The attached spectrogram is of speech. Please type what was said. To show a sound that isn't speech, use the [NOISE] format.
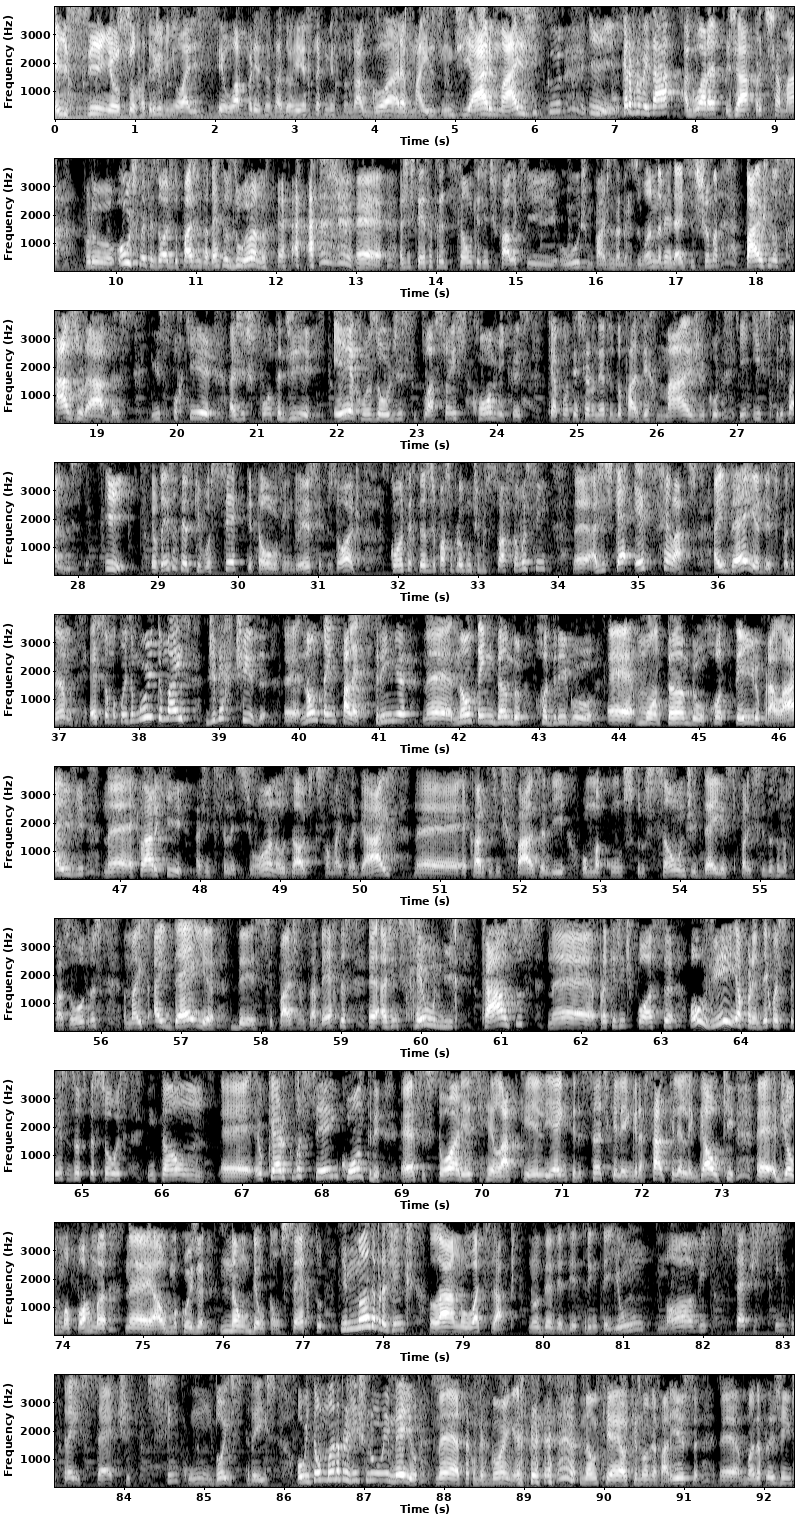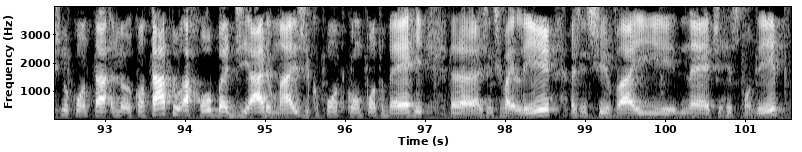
Aí sim, eu sou Rodrigo Vignoli, seu apresentador, e está começando agora mais um Diário Mágico. E eu quero aproveitar agora já para te chamar pro último episódio do Páginas Abertas do ano. [LAUGHS] é, a gente tem essa tradição que a gente fala que o último Páginas Abertas do ano, na verdade, se chama Páginas Rasuradas. Isso porque a gente conta de erros ou de situações cômicas que aconteceram dentro do fazer mágico e espiritualista. E eu tenho certeza que você que está ouvindo esse episódio com certeza já passou por algum tipo de situação assim. Né? A gente quer esses relatos. A ideia desse programa é ser uma coisa muito mais divertida. É, não tem palestrinha, né? não tem dando Rodrigo é, montando roteiro para live. Né? É claro que a gente seleciona os áudios que são mais legais. Né? É claro que a gente faz ali uma construção de ideias parecidas umas com as outras. Mas a ideia desse Páginas Abertas é a gente reunir casos, né, para que a gente possa ouvir e aprender com as experiências de outras pessoas. Então, é, eu quero que você encontre essa história, esse relato que ele é interessante, que ele é engraçado, que ele é legal, que é, de alguma forma, né, alguma coisa não deu tão certo e manda pra gente lá no WhatsApp no DDD 31 97537 5123 ou então manda pra gente no e-mail, né? Tá com vergonha? [LAUGHS] Não quer que o nome apareça? É, manda pra gente no, conta no contato arroba diariomágico.com.br uh, a gente vai ler, a gente vai né, te responder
